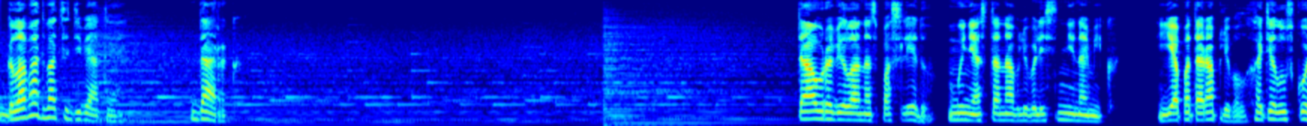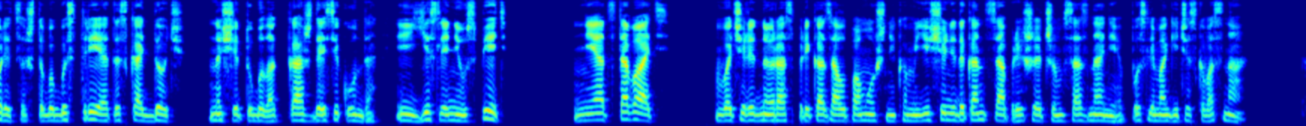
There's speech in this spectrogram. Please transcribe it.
Глава 29. Дарк. Таура вела нас по следу, мы не останавливались ни на миг. Я поторапливал, хотел ускориться, чтобы быстрее отыскать дочь. На счету была каждая секунда, и если не успеть... «Не отставать!» — в очередной раз приказал помощникам, еще не до конца пришедшим в сознание после магического сна.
